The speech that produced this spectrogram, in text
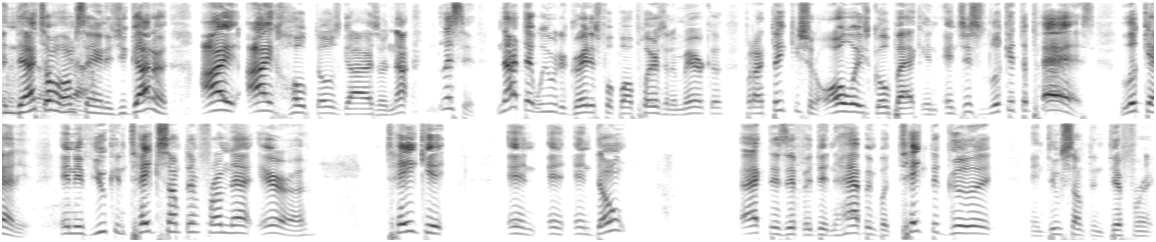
And that's all I'm yeah. saying is you gotta. I I hope those guys are not. Listen, not that we were the greatest football players in America, but I think you should always go back and, and just look at the past. Look at it, and if you can take something from that era, take it, and and and don't act as if it didn't happen, but take the good and do something different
